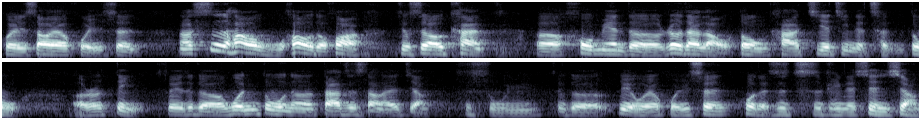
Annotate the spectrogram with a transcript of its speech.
会稍微回升。那四号、五号的话，就是要看呃后面的热带扰动它接近的程度而定。所以这个温度呢，大致上来讲是属于这个略微回升或者是持平的现象。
